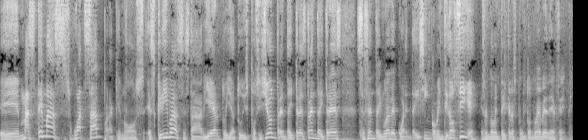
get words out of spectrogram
eh, más temas. WhatsApp para que nos escribas, está abierto y a tu disposición. 33 33 69 45 22. Sigue en el 93.9 de FM.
